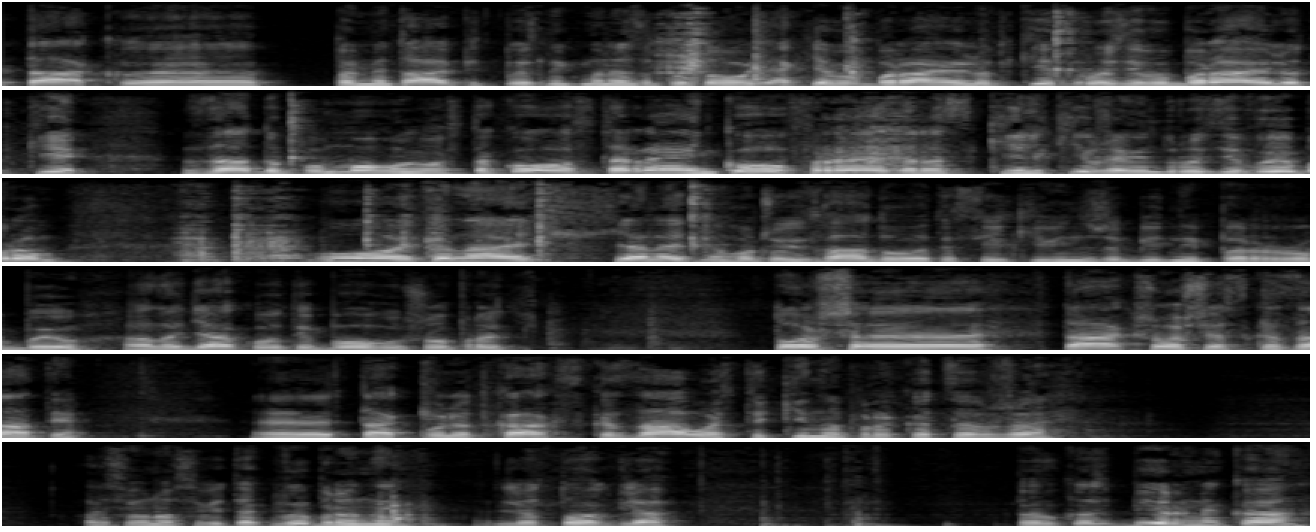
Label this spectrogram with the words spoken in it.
так, е, пам'ятаю, підписник мене запитував, як я вибираю льотки. Друзі, вибираю льотки за допомогою ось такого старенького фрезера. Скільки вже він, друзі, вибрав. Ой, це навіть я навіть не хочу згадувати, скільки він вже бідний переробив, але дякувати Богу, що працює. Тож, е, так, що ще сказати? Так, по льотках сказав, ось такі, наприклад, це вже. Ось воно собі так вибране. Льоток для пилкозбірника,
